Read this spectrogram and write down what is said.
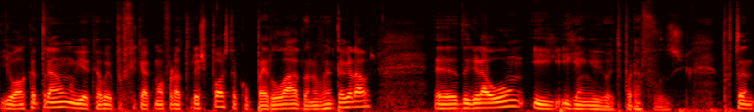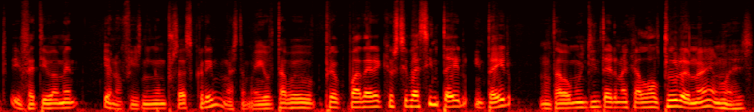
e o alcatrão e acabei por ficar com uma fratura exposta, com o pé de lado a 90 graus, eh, de grau 1 e, e ganhei 8 parafusos. Portanto, efetivamente, eu não fiz nenhum processo de crime, mas também eu estava preocupado era que eu estivesse inteiro, inteiro, não estava muito inteiro naquela altura, não é? Mas,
